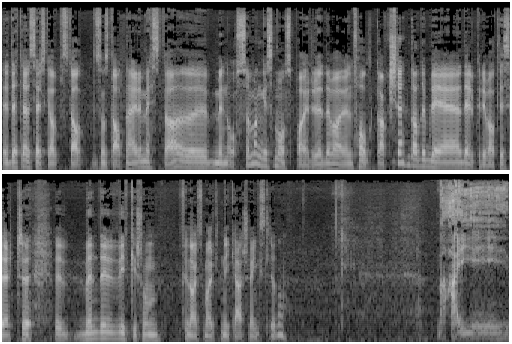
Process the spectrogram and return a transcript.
Dette er et selskap som staten er det meste av, men også mange småsparere. Det var jo en folkeaksje da det ble delprivatisert. Men det virker som finansmarkedene ikke er så engstelige, da? Nei,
